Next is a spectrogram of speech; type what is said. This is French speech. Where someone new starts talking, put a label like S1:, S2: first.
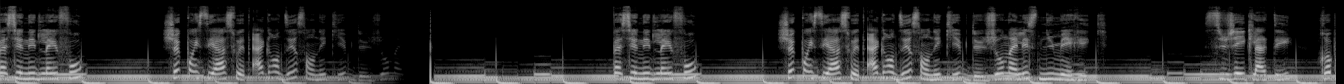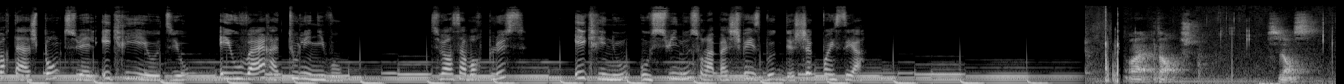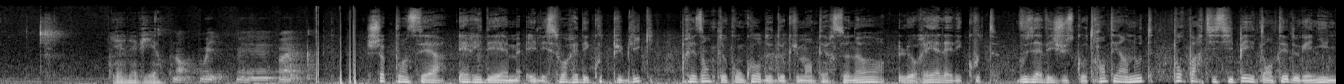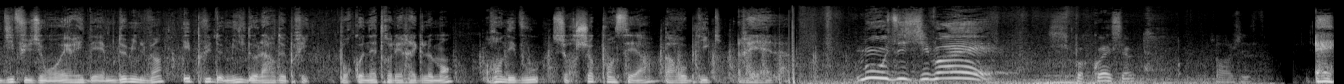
S1: Passionné de l'info? Choc.ca souhaite agrandir son équipe de journalistes. Passionné de l'info? Choc.ca souhaite agrandir son équipe de journalistes numériques. Sujets éclatés, reportages ponctuels écrits et audio, et ouverts à tous les niveaux. Tu veux en savoir plus? Écris-nous ou suis-nous sur la page Facebook de Choc.ca.
S2: Ouais, attends. Silence.
S3: Il y a un navire.
S2: Non, oui, mais ouais.
S4: Choc.ca, RIDM et les soirées d'écoute publique présentent le concours de documentaire sonore Le Réel à l'écoute. Vous avez jusqu'au 31 août pour participer et tenter de gagner une diffusion au RIDM 2020 et plus de 1000 dollars de prix. Pour connaître les règlements, rendez-vous sur choc.ca par oblique réel.
S5: Maudit, c'est vrai! C'est pourquoi ça?
S4: Eh,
